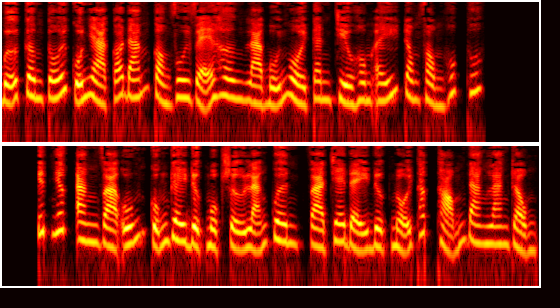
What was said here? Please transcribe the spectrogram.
bữa cơm tối của nhà có đám còn vui vẻ hơn là buổi ngồi canh chiều hôm ấy trong phòng hút thuốc. Ít nhất ăn và uống cũng gây được một sự lãng quên và che đậy được nỗi thấp thỏm đang lan rộng.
